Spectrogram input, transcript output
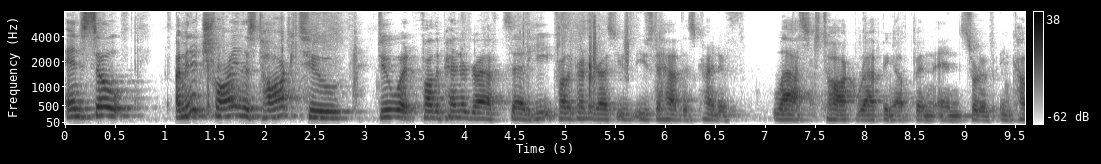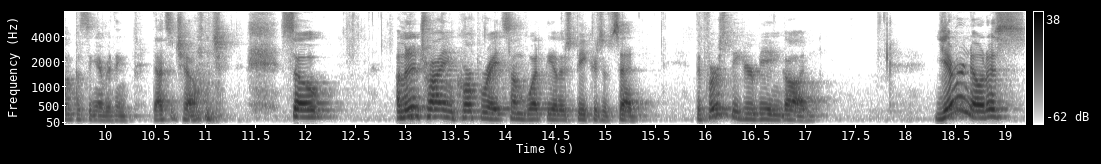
And so I'm going to try in this talk to do what Father Pendergraft said. He, Father Pendergraft used, used to have this kind of last talk wrapping up and, and sort of encompassing everything. That's a challenge. So I'm going to try and incorporate some of what the other speakers have said. The first speaker being God. You ever notice,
